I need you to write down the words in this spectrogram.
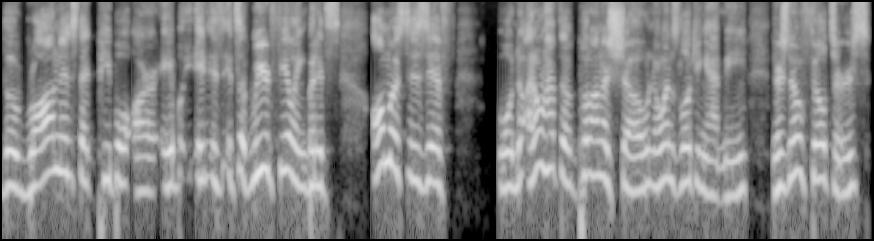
the rawness that people are able it is it's a weird feeling but it's almost as if well no, i don't have to put on a show no one's looking at me there's no filters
